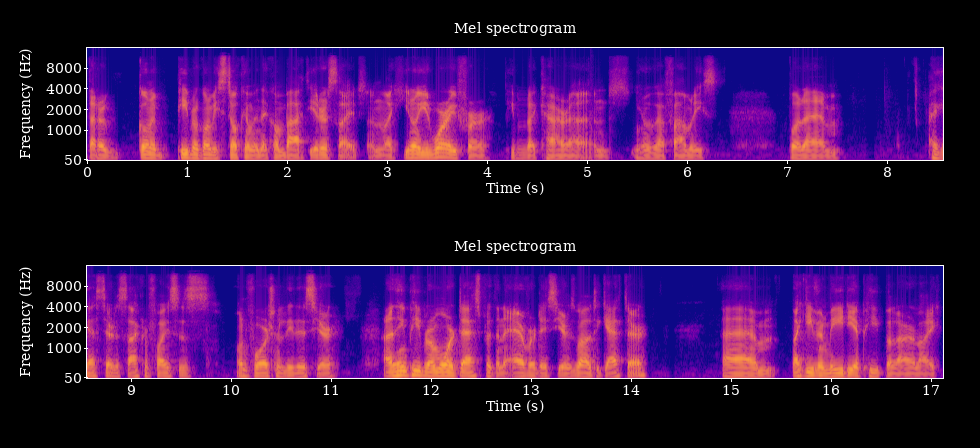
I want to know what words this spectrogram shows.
that are going to people are going to be stuck in when they come back the other side. And like, you know, you'd worry for people like Kara and you know who have families. But um, I guess they're the sacrifices, unfortunately, this year. I think people are more desperate than ever this year as well to get there. Um, like even media people are like,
